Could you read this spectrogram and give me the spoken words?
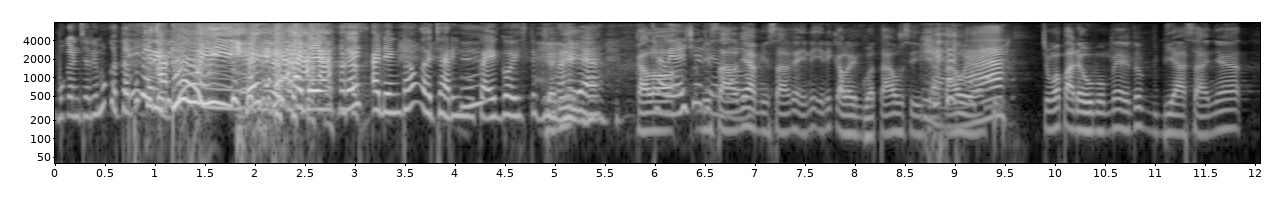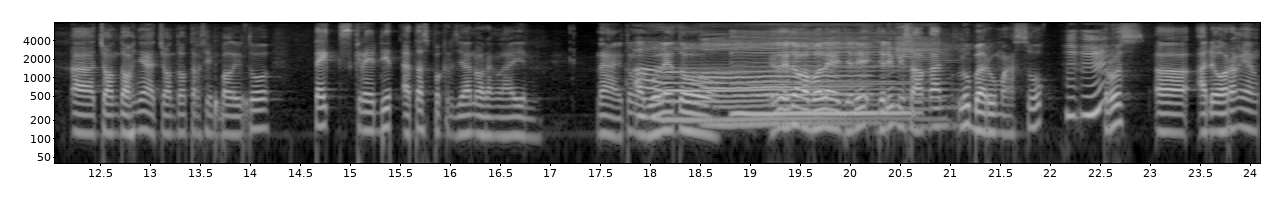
bukan cari muka tapi Iya, cari duit. guys, guys, ada yang guys ada yang tahu nggak cari muka egois tuh gimana? Jadi Iya. kalau misalnya misalnya ini ini kalau yang gua tahu sih, nggak Iya. tahu ya. Cuma pada umumnya itu biasanya eh, contohnya contoh tersimpel itu takes credit atas pekerjaan orang lain. Nah, itu nggak boleh tuh. Itu itu nggak boleh. Jadi jadi misalkan lu baru masuk Mm-mm. terus eh, ada orang yang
